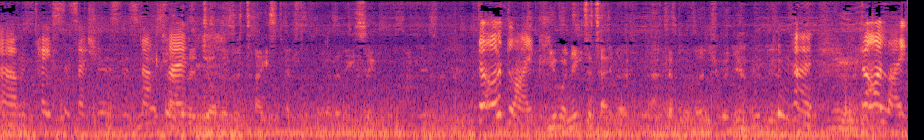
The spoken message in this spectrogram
um, tasting sessions and stuff. So the job as a taste tester for one of these supermarkets? that I'd like. You wouldn't need to take no that couple of lunch, would you? No, that I like.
